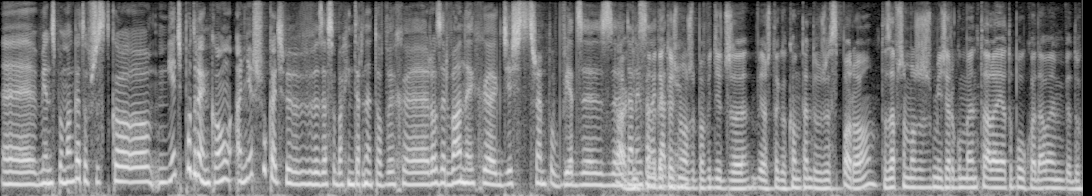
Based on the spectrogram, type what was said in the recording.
E, więc pomaga to wszystko mieć pod ręką, a nie szukać w zasobach internetowych e, rozerwanych e, gdzieś strzępów wiedzy z tak, danych zagadnień. ktoś może powiedzieć, że wiesz, tego kontentu już jest sporo, to zawsze możesz mieć argumenty, ale ja to poukładałem według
